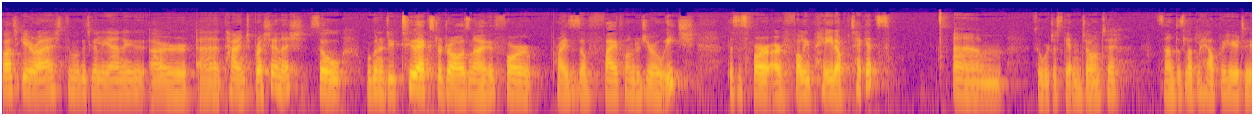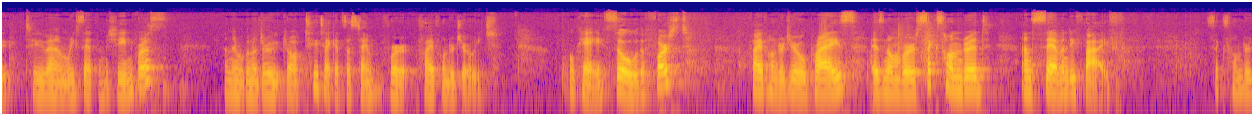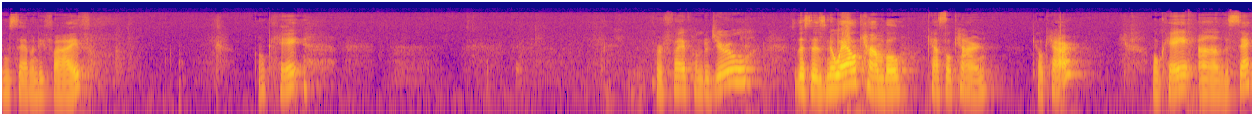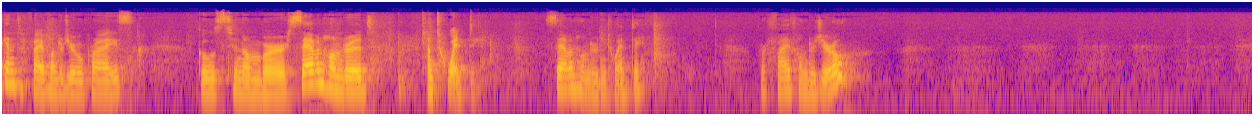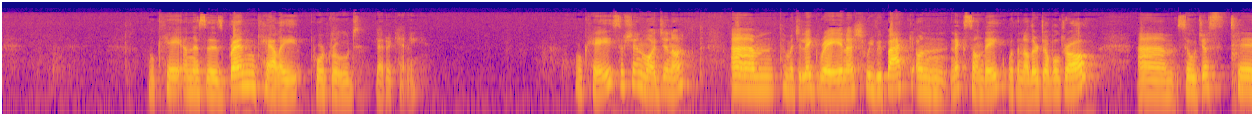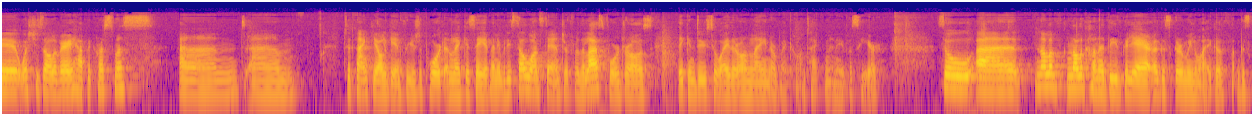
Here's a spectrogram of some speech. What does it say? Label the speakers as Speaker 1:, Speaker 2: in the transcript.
Speaker 1: Fáilte ráis tá go leanú ar uh, so we're going to do two extra draws now for prizes of 500 euro each. This is for our fully paid up tickets. Um, so we're just getting John to Santa's little helper here to, to um, reset the machine for us. And then we're going to draw two tickets this time for 500 euro each. Okay, so the first 500 euro prize is number 675. 675. Okay. For 500 euro. So this is Noelle Campbell, Castlecarn, Kilcar. Okay, and the second 500 euro prize goes to number 720. 720 for 500 euro. Okay, and this is Brendan Kelly, Port Road, Letterkenny. Okay, so sin Mojanacht. Um, Tamajilig Rayanish. We'll be back on next Sunday with another double draw. Um, so just to wish you all a very happy Christmas and um, to thank you all again for your support. And like I say, if anybody still wants to enter for the last four draws, they can do so either online or by contacting any of us here. So, uh, nula chuna díobh go léir agus gur mí maigah agus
